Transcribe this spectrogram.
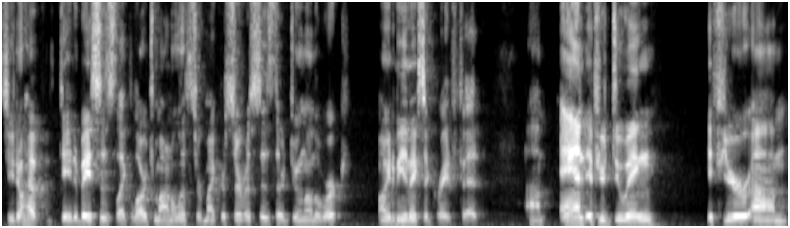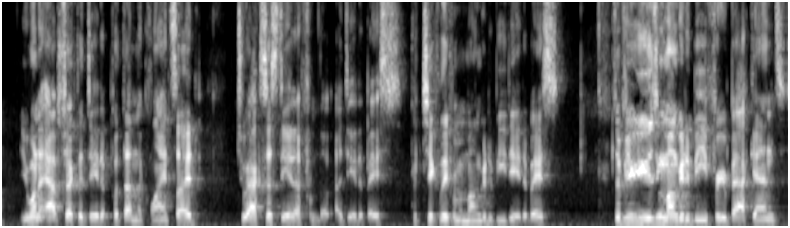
So you don't have databases like large monoliths or microservices. They're doing all the work. MongoDB makes a great fit. Um, and if you're doing, if you're, um, you want to abstract the data, put that on the client side to access data from the, a database, particularly from a MongoDB database. So if you're using MongoDB for your backend,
